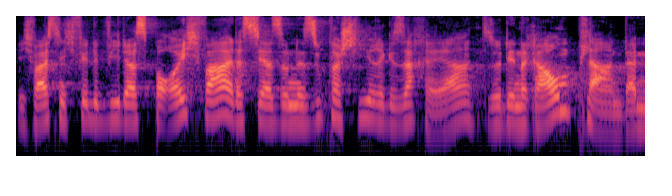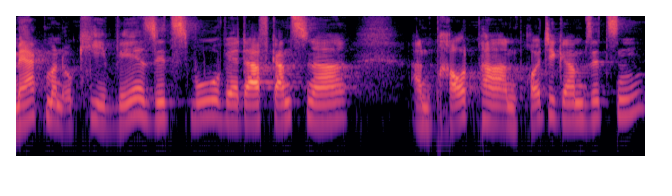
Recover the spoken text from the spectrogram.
Ich weiß nicht, Philipp, wie das bei euch war. Das ist ja so eine super schwierige Sache. Ja? So den Raumplan, da merkt man, okay, wer sitzt wo, wer darf ganz nah an Brautpaar, an Bräutigam sitzen.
